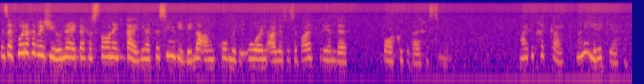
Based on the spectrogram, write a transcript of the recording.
in sy vorige visioene het hy gestaan en kyk en hy het gesien hoe die wiele aankom met die oë en alles, dis 'n baie vreemde paar goed wat hy gesien het. Maar hy het gekyk, maar nie hierdie keer nie.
